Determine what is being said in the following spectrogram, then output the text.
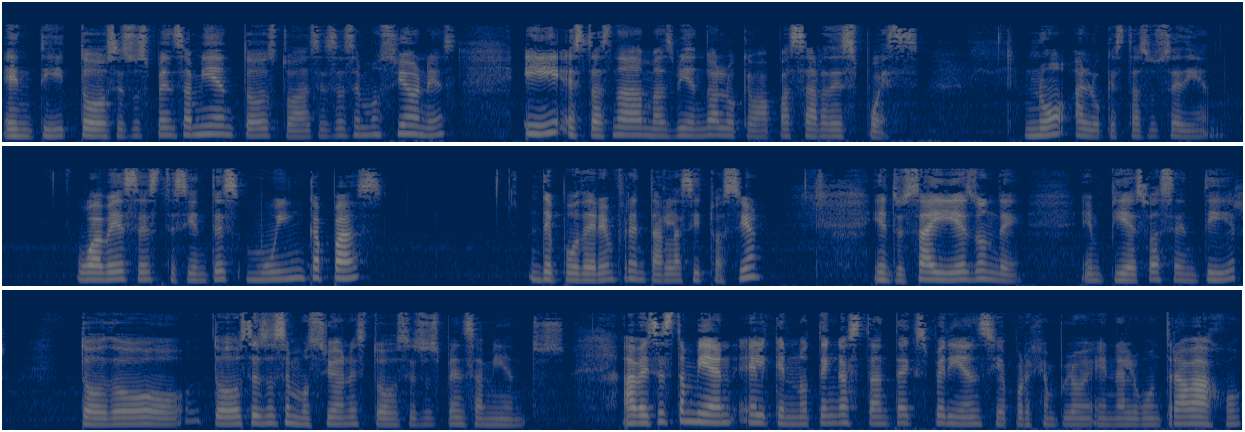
en ti todos esos pensamientos, todas esas emociones y estás nada más viendo a lo que va a pasar después, no a lo que está sucediendo. O a veces te sientes muy incapaz de poder enfrentar la situación. Y entonces ahí es donde empiezo a sentir todo, todas esas emociones, todos esos pensamientos. A veces también el que no tengas tanta experiencia, por ejemplo, en algún trabajo,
